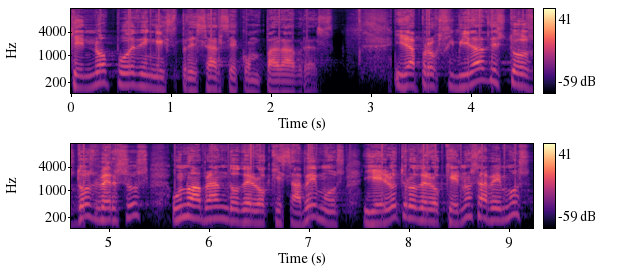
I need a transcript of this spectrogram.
que no pueden expresarse con palabras. Y la proximidad de estos dos versos, uno hablando de lo que sabemos y el otro de lo que no sabemos,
